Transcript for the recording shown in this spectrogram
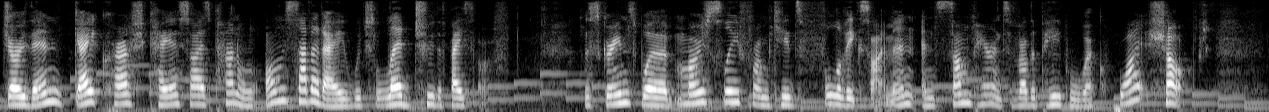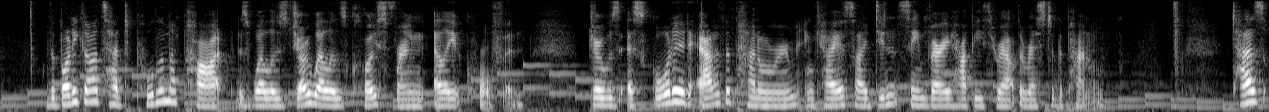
Joe then gate crashed KSI's panel on Saturday, which led to the face off. The screams were mostly from kids full of excitement, and some parents of other people were quite shocked. The bodyguards had to pull them apart, as well as Joe Weller's close friend Elliot Crawford. Joe was escorted out of the panel room, and KSI didn't seem very happy throughout the rest of the panel. Taz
